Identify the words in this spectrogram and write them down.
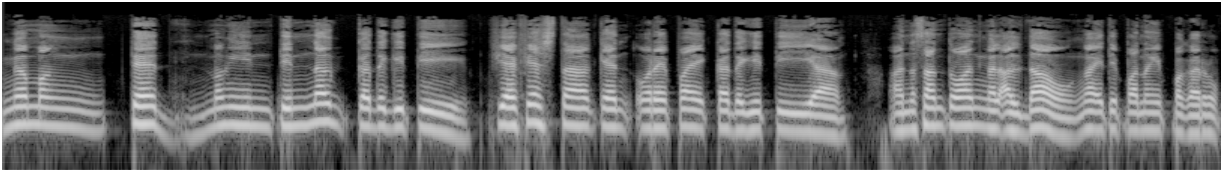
nga mang ted mangin tinag kadagiti fiesta ken orepay kadagiti uh, uh, nasantuan ngal aldaw nga iti panang ipagarup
